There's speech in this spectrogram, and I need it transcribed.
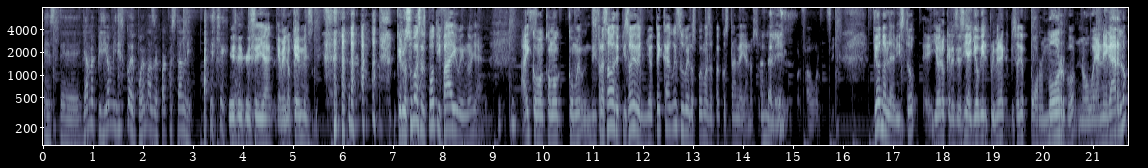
este, ya me pidió mi disco de poemas de Paco Stanley. sí, sí, sí, ya, que me lo quemes, que lo subas a Spotify, güey, ¿no? Ya. Hay como, como, como disfrazado de episodio de biblioteca, güey, sube los poemas de Paco Stanley a nuestro. Ándale. por favor, sí. Yo no la he visto. Eh, yo lo que les decía, yo vi el primer episodio por morbo, no voy a negarlo.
